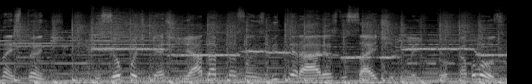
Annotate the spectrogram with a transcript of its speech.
Livros na Estante, o seu podcast de adaptações literárias do site Leitor Cabuloso.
